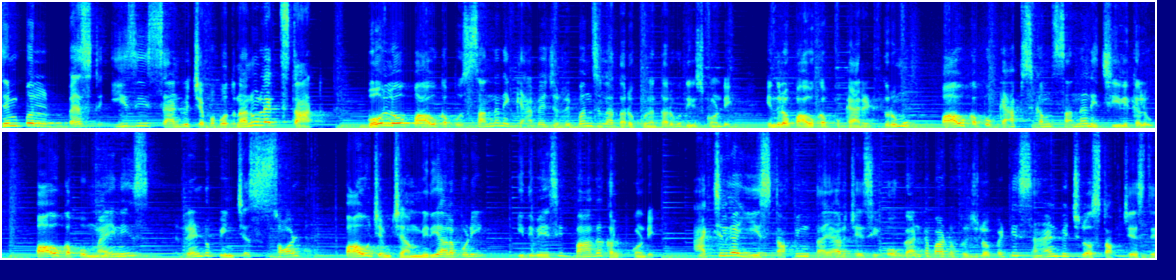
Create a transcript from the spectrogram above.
simple best easy sandwich చెప్పబోతున్నాను. లెట్ స్టార్ట్ బోల్లో పావు కప్పు సన్నని క్యాబేజ్ రిబ్బన్స్ లా తరుక్కున్న తరుగు తీసుకోండి. ఇందులో పావు కప్పు క్యారెట్ తురుము పావు కప్పు క్యాప్సికమ్ సన్నని చీలికలు పావు కప్పు మైనీస్ రెండు పించెస్ సాల్ట్ పావు చెంచా మిరియాల పొడి ఇది వేసి బాగా కలుపుకోండి. యాక్చువల్గా ఈ స్టఫింగ్ తయారు చేసి ఓ గంట పాటు ఫ్రిడ్జ్లో పెట్టి శాండ్విచ్లో స్టఫ్ చేస్తే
